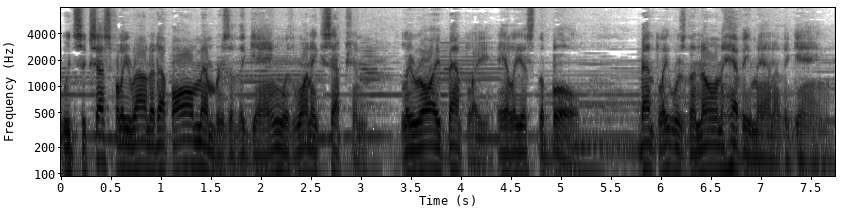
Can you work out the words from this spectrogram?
We'd successfully rounded up all members of the gang with one exception Leroy Bentley, alias the Bull. Bentley was the known heavy man of the gang.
